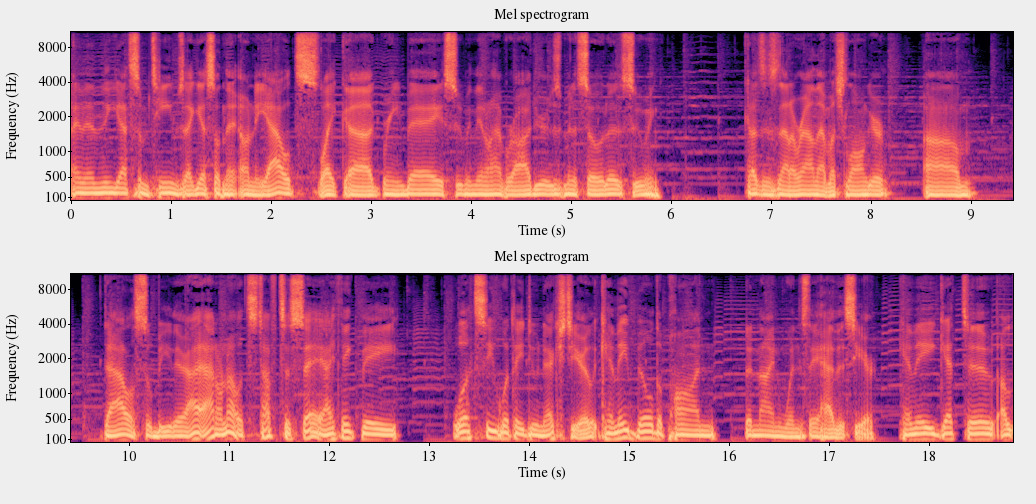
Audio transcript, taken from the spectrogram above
and then you got some teams, I guess, on the on the outs, like uh, Green Bay, assuming they don't have Rodgers, Minnesota, assuming Cousins not around that much longer. Um, Dallas will be there. I, I don't know. It's tough to say. I think they let's see what they do next year. Can they build upon the nine wins they had this year? Can they get to uh,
